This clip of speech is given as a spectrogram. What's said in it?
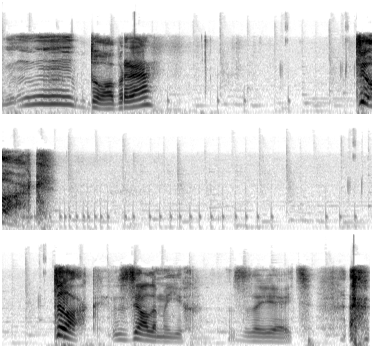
М, Добре. Так. Так, взяли ми їх за яйця.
